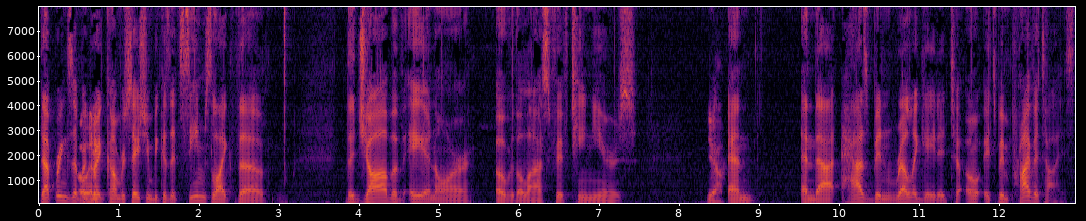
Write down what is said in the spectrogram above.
That brings up Oh, a great conversation because it seems like the the job of A&R over the last 15 years Yeah, and and that has been relegated to oh, it's been privatized.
